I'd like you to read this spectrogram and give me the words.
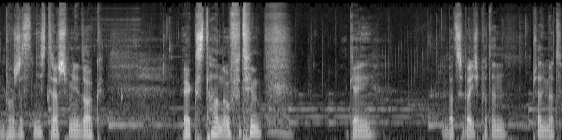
Boże, nie strasz mnie, dok. Jak stanął w tym... Okej. Chyba trzeba iść po ten przedmiot.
